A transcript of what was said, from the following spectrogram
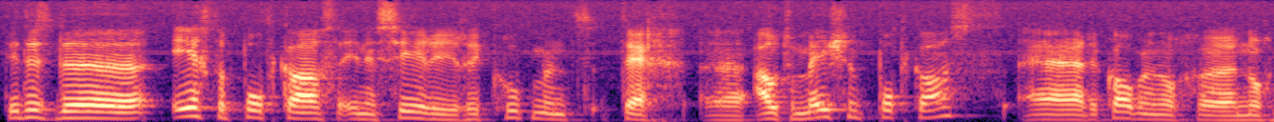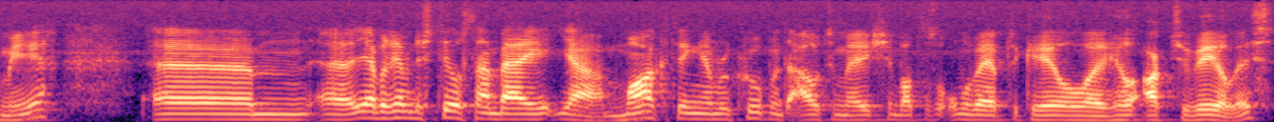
Dit is de eerste podcast in een serie Recruitment Tech eh, Automation podcast. Eh, er komen er nog, eh, nog meer. Ehm, eh, ja, waarin we dus stilstaan bij ja, marketing en recruitment automation, wat als onderwerp natuurlijk heel, heel actueel is.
